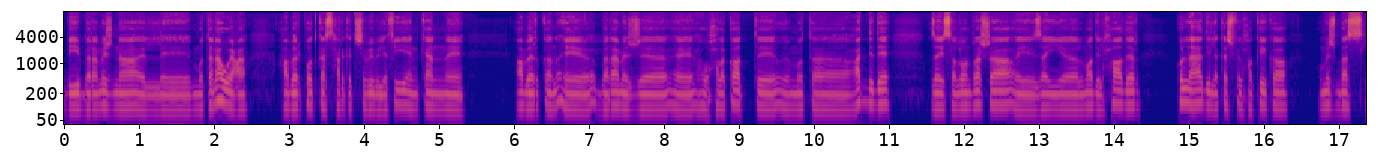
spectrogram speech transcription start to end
ببرامجنا المتنوعة عبر بودكاست حركة الشباب اليافية. إن كان آه، عبر آه، برامج أو حلقات متعددة زي صالون رشا زي الماضي الحاضر. كل هذه لكشف الحقيقة ومش بس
